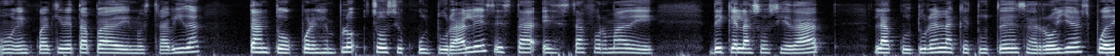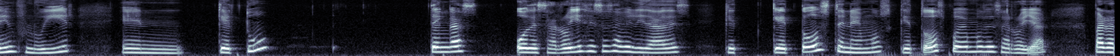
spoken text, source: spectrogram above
en, cualquier etapa de nuestra vida, tanto, por ejemplo, socioculturales, esta, esta forma de, de que la sociedad, la cultura en la que tú te desarrollas puede influir en que tú tengas o desarrolles esas habilidades que, que todos tenemos, que todos podemos desarrollar para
